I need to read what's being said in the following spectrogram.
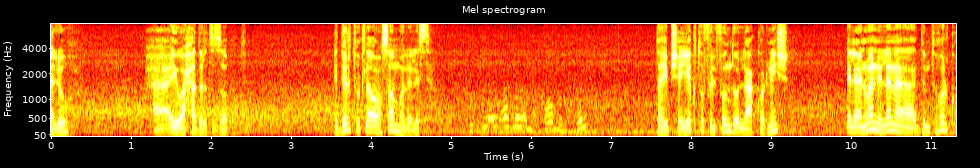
ألو؟ آه أيوه حضرة الظابط قدرتوا تلاقوا عصام ولا لسه؟ طيب شيكتوا في الفندق اللي على الكورنيش؟ العنوان اللي أنا قدمته لكم.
